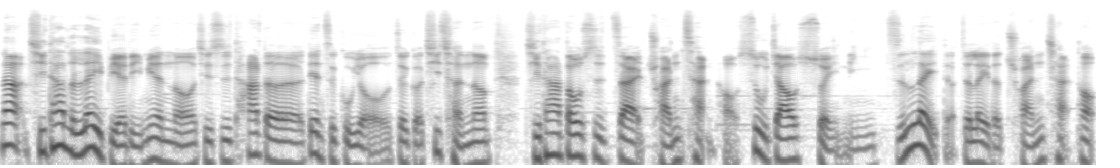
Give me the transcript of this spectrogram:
那其他的类别里面呢，其实它的电子股有这个七成呢，其他都是在船产哈，塑胶、水泥之类的这类的船产哈，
